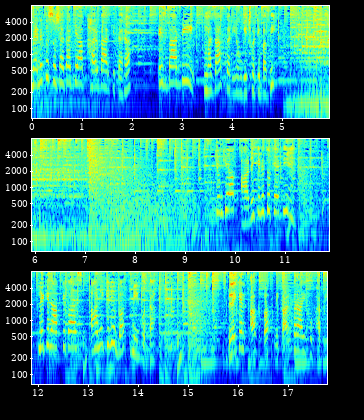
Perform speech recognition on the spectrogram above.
मैंने तो सोचा था कि आप हर बार की तरह इस बार भी मज़ाक कर होंगी छोटी बबी। क्योंकि आप आने के लिए तो कहती हैं, लेकिन आपके पास आने के लिए वक्त नहीं होता। लेकिन अब वक्त निकाल कर आई हूँ भाभी।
